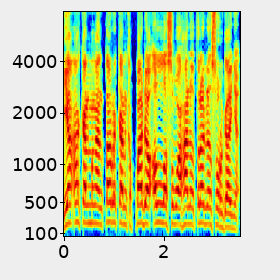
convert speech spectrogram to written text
yang akan mengantarkan kepada Allah taala dan surganya.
